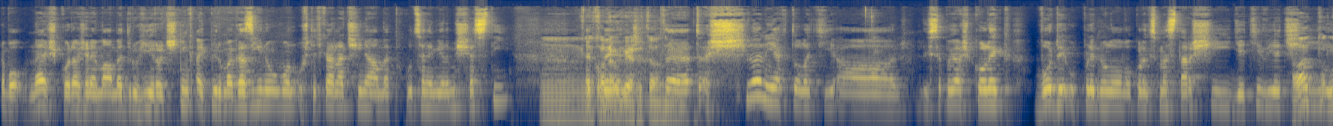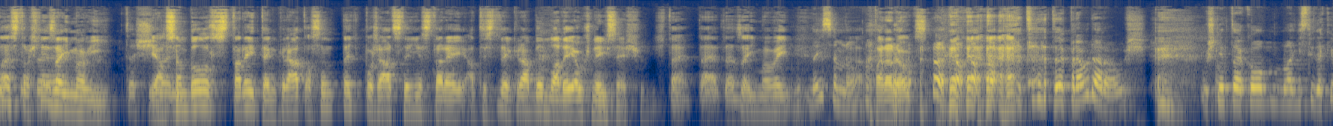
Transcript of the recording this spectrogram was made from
nebo ne škoda, že nemáme druhý ročník iPure magazínu, on už teďka načínáme, pokud se nemýlím, šestý. Mm, je to Jakoby neuvěřitelné. To je, to je šílený, jak to letí a když se podíváš, kolik vody uplynulo, o kolik jsme starší, děti větší. Ale tohle je strašně to je, zajímavý. to je Já jsem byl starý tenkrát a jsem teď pořád stejně starý a ty jsi tenkrát byl mladý a už nejseš. Víš, to je, to je, to je zajímavý Nejsem, no. paradox. to, je- to je pravda, no. Už, už mě to jako mladiství taky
